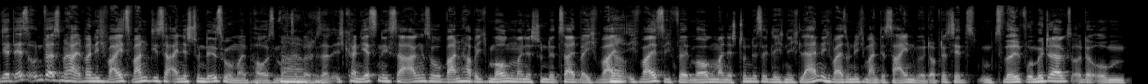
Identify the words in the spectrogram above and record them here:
Ja, das und dass man halt einfach nicht weiß, wann diese eine Stunde ist, wo man mal Pause macht. Ah, okay. also ich kann jetzt nicht sagen, so, wann habe ich morgen mal eine Stunde Zeit, weil ich weiß, ja. ich weiß, ich werde morgen mal eine Stunde sicherlich nicht lernen. Ich weiß auch nicht, wann das sein wird. Ob das jetzt um 12 Uhr mittags oder um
